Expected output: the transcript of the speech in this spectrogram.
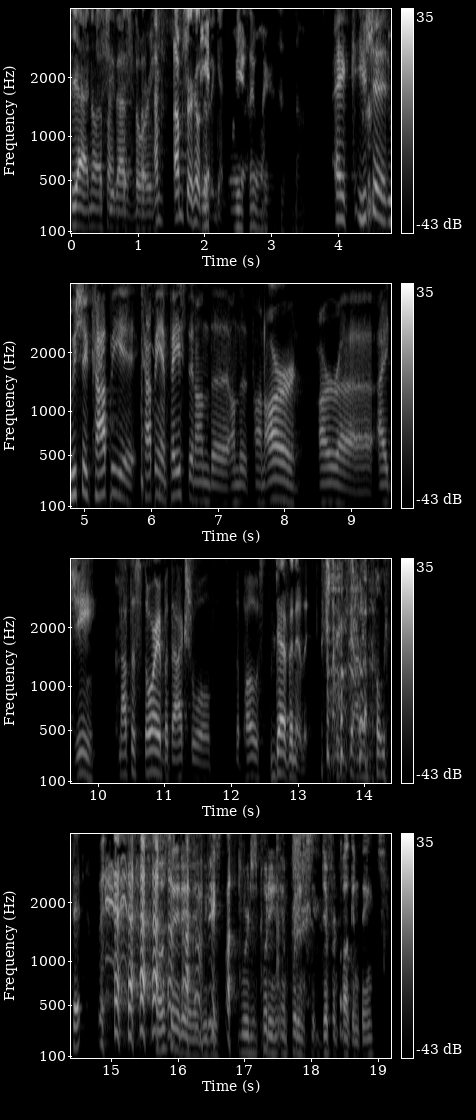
yeah, no, To that's see what I'm that saying, story. I'm, I'm sure he'll do yeah, it again. well, yeah, they won't hear this in time. Hey, you should. We should copy it. Copy and paste it on the on the on our our uh, IG. Not the story, but the actual the post. Definitely. Screenshot and post it. Post it in. We just we're just putting inputting putting different fucking things.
